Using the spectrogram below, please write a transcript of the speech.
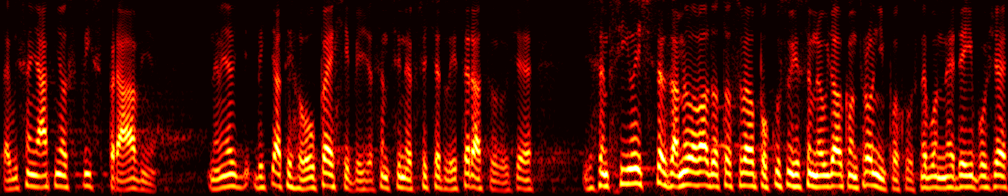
tak by se nějak měl splít správně. Neměl bych dělat ty hloupé chyby, že jsem si nepřečet literaturu, že, že jsem příliš se zamiloval do toho svého pokusu, že jsem neudělal kontrolní pokus, nebo nedej bože,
